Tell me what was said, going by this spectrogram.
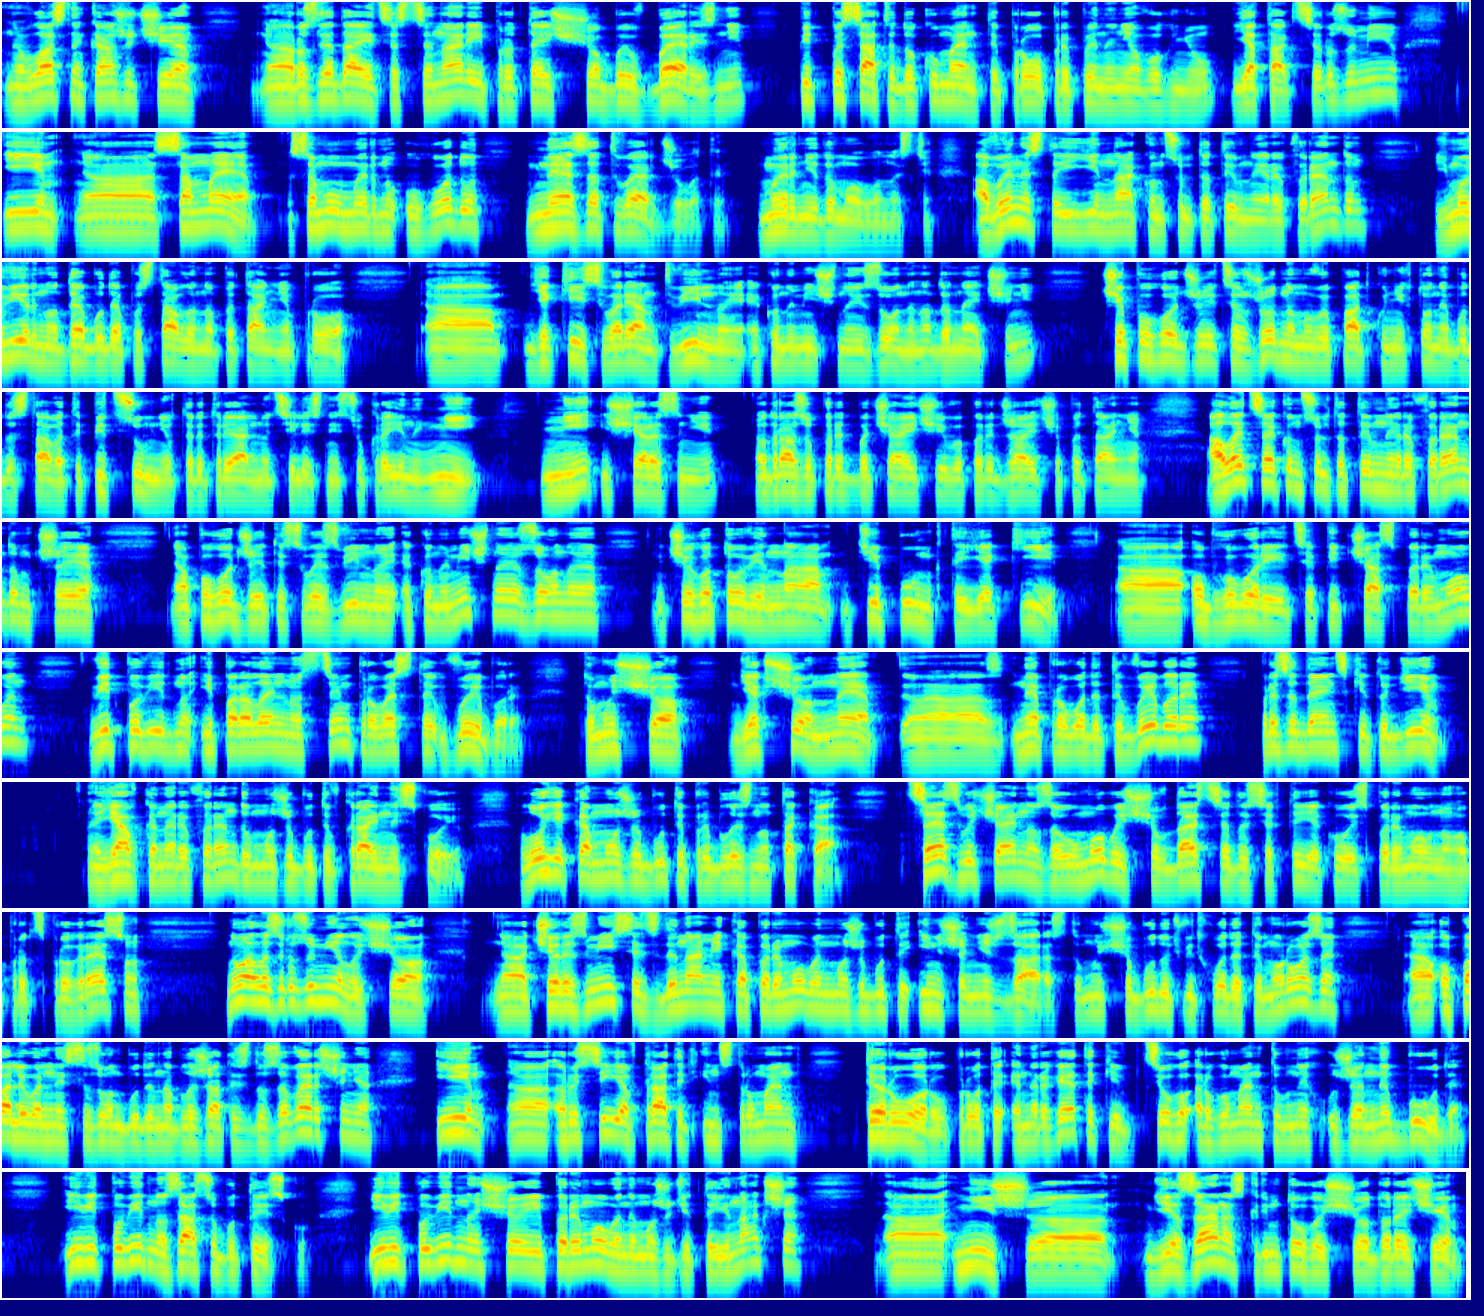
власне кажучи, розглядається сценарій про те, щоб в березні підписати документи про припинення вогню. Я так це розумію, і е, саме саму мирну угоду не затверджувати мирні домовленості, а винести її на консультативний референдум. Ймовірно, де буде поставлено питання про а, якийсь варіант вільної економічної зони на Донеччині. Чи погоджується в жодному випадку ніхто не буде ставити під сумнів територіальну цілісність України? Ні, ні і ще раз ні. Одразу передбачаючи і випереджаючи питання. Але це консультативний референдум. Чи погоджуєтесь ви з вільною економічною зоною, чи готові на ті пункти, які а, обговорюються під час перемовин? відповідно і паралельно з цим провести вибори, тому що якщо не, е, не проводити вибори президентські, тоді явка на референдум може бути вкрай низькою. Логіка може бути приблизно така. Це звичайно за умови, що вдасться досягти якогось перемовного прогресу. Ну але зрозуміло, що через місяць динаміка перемовин може бути інша ніж зараз, тому що будуть відходити морози. Опалювальний сезон буде наближатись до завершення, і Росія втратить інструмент терору проти енергетиків. Цього аргументу в них уже не буде. І відповідно засобу тиску. І відповідно, що і перемовини можуть іти інакше, ніж є зараз. Крім того, що, до речі,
